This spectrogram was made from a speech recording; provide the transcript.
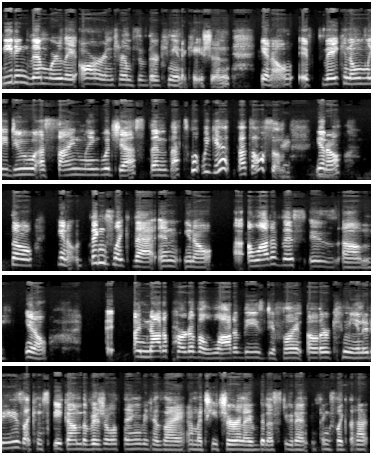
meeting them where they are in terms of their communication? You know, if they can only do a sign language yes, then that's what we get. That's awesome. You know, so you know things like that, and you know, a- a lot of this is, um, you know. I'm not a part of a lot of these different other communities. I can speak on the visual thing because I am a teacher and I've been a student and things like that.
